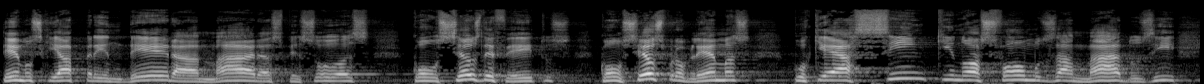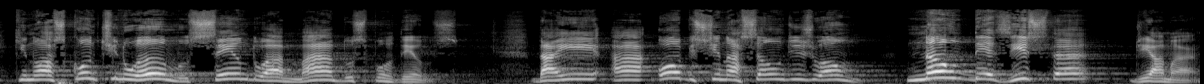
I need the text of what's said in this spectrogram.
temos que aprender a amar as pessoas com os seus defeitos, com seus problemas, porque é assim que nós fomos amados e que nós continuamos sendo amados por Deus. Daí a obstinação de João: não desista de amar.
